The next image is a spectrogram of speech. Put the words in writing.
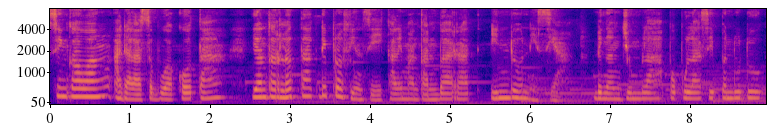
Singkawang adalah sebuah kota yang terletak di Provinsi Kalimantan Barat, Indonesia, dengan jumlah populasi penduduk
